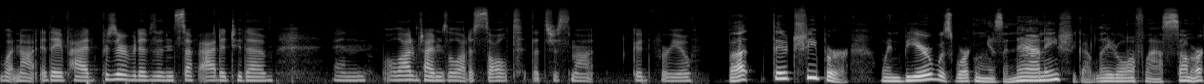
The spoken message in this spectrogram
whatnot. They've had preservatives and stuff added to them, and a lot of times a lot of salt that's just not good for you. but they're cheaper. When Beer was working as a nanny, she got laid off last summer,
